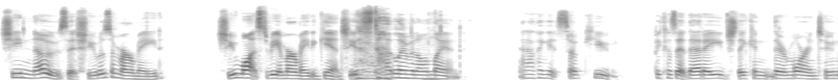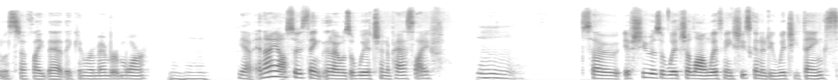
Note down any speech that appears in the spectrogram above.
she knows that she was a mermaid. She wants to be a mermaid again. She is Mhm. not living on land. And I think it's so cute because at that age they can they're more in tune with stuff like that. They can remember more. Mhm. Yeah, and I also think that I was a witch in a past life. Mm. So if she was a witch along with me, she's going to do witchy things.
